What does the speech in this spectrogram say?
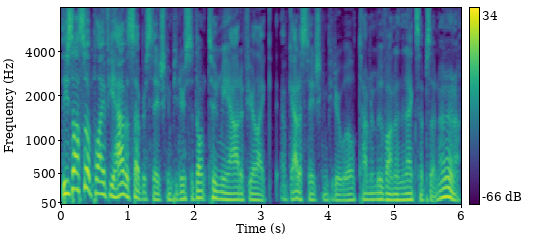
These also apply if you have a separate stage computer. So don't tune me out if you're like, I've got a stage computer, Will. Time to move on to the next episode. No, no, no.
